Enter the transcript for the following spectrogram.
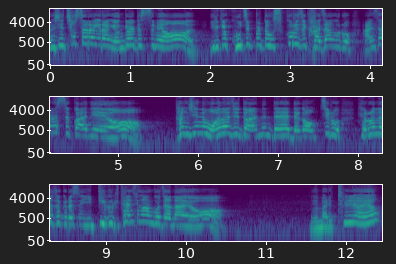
당신 첫사랑이랑 연결됐으면 이렇게 고집불통 스크루지 가장으로 안 살았을 거 아니에요. 당신은 원하지도 않는데 내가 억지로 결혼하자 그래서 이 비극이 탄생한 거잖아요. 내 말이 틀려요?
